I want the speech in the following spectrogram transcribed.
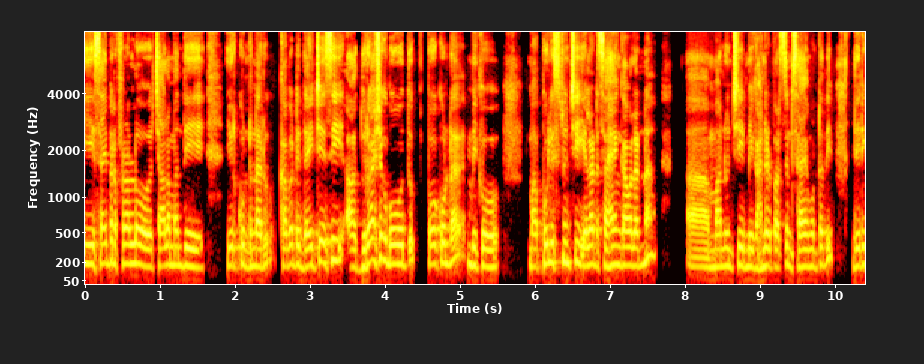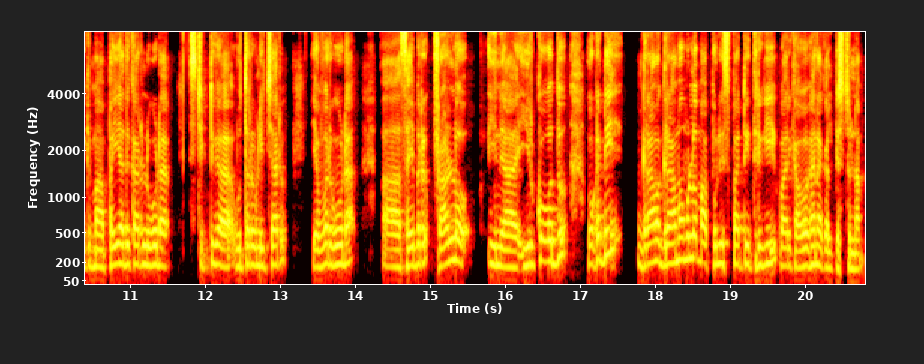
ఈ సైబర్ ఫ్రాడ్లో చాలామంది ఇరుక్కుంటున్నారు. కాబట్టి దయచేసి ఆ దురాశకు పోవద్దు పోకుండా మీకు మా పోలీస్ నుంచి ఎలాంటి సహాయం కావాలన్నా మా నుంచి మీకు హండ్రెడ్ పర్సెంట్ సాయం ఉంటుంది. దీనికి మా పై అధికారులు కూడా స్ట్రిక్ట్గా ఉత్తర్వులు ఇచ్చారు. ఎవరు కూడా సైబర్ ఫ్రాడ్లో ఇరుకోవద్దు ఒకటి గ్రామ గ్రామంలో మా పోలీస్ పార్టీ తిరిగి వారికి అవగాహన కల్పిస్తున్నాం.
